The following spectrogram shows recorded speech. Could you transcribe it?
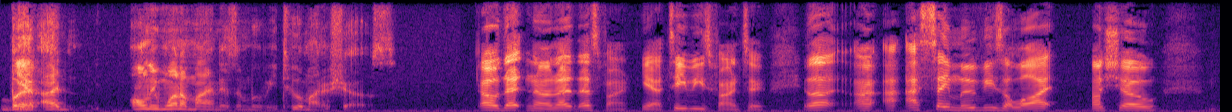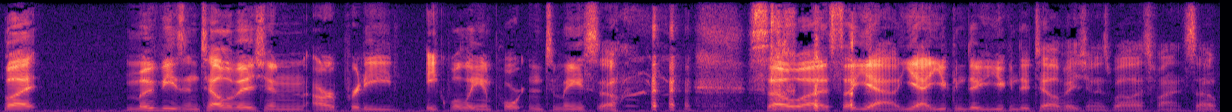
but I only one of mine is a movie, two of mine are shows. Oh, that no, that that's fine. Yeah, TV's fine too. I, I, I say movies a lot on the show, but movies and television are pretty equally important to me. So, so uh, so yeah, yeah, you can do you can do television as well. That's fine. So,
